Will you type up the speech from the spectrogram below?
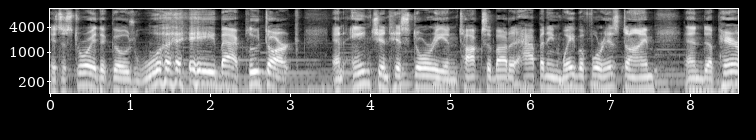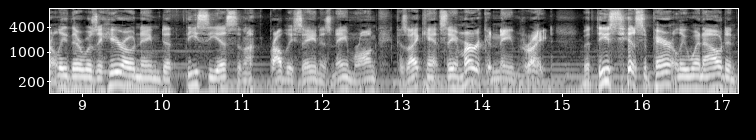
It's a story that goes way back. Plutarch, an ancient historian, talks about it happening way before his time. And apparently, there was a hero named Theseus, and I'm probably saying his name wrong because I can't say American names right. But Theseus apparently went out and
